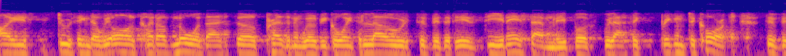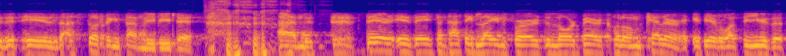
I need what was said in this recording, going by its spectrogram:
I do think that we all kind of know that the president will be going to Louth to visit his DNA family, but we'll have to bring him to Cork to visit his uh, stuttering family, PJ. and there is a fantastic line for the Lord Mayor Colm Kelleher if he ever wants to use it.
